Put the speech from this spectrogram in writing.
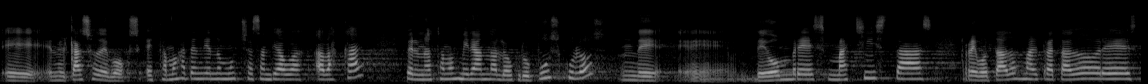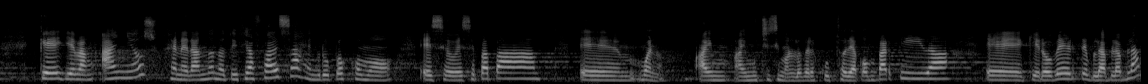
eh, en el caso de Vox, estamos atendiendo mucho a Santiago Abascal, pero no estamos mirando a los grupúsculos de, eh, de hombres machistas, rebotados maltratadores, que llevan años generando noticias falsas en grupos como SOS Papá, eh, bueno, hay, hay muchísimos, los de custodia compartida, eh, quiero verte, bla, bla, bla,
